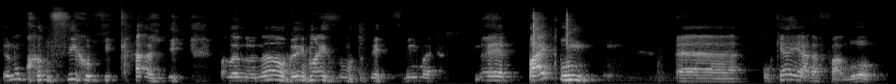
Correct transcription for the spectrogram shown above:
eu não consigo ficar ali falando, não, vem mais uma vez, vem mais. É, pai, pum! É, o que a Yara falou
